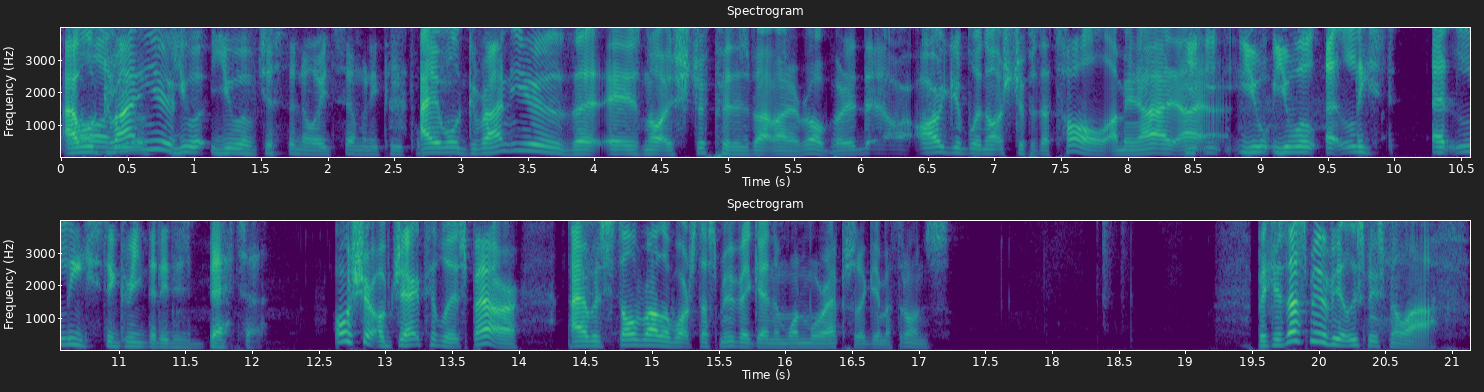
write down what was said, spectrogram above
I will oh, grant you, you, you you have just annoyed so many people. I will grant you that it is not as stupid as Batman and Rob, but arguably not stupid at all. I mean, I, I you, you you will at least at least agree that it is better. Oh sure, objectively it's better. I would still rather watch this movie again than one more episode of Game of Thrones. Because this movie at least makes me laugh.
